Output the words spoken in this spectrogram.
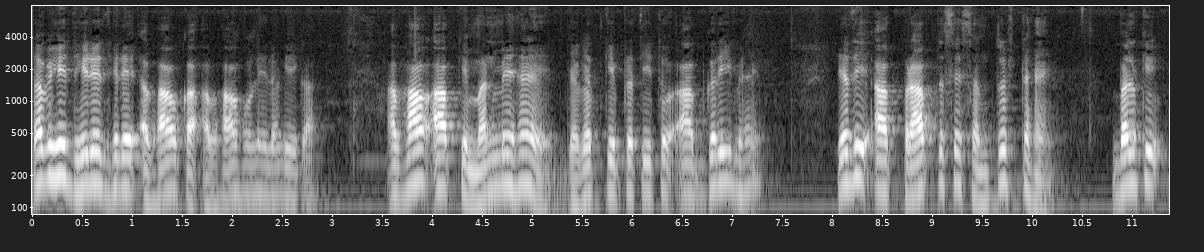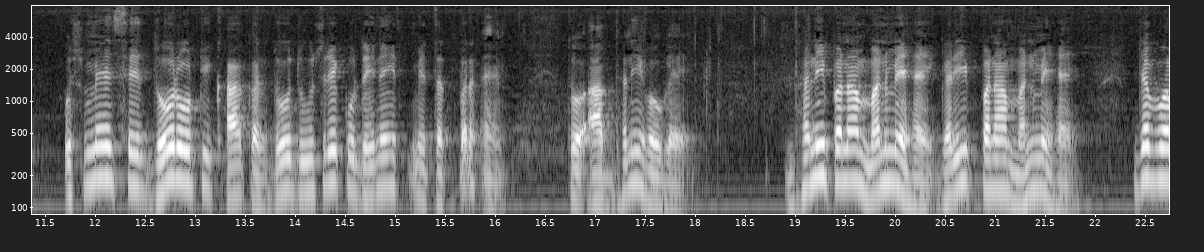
तभी धीरे धीरे अभाव का अभाव होने लगेगा। अभाव आपके मन में है, जगत के प्रति तो आप गरीब हैं। यदि आप प्राप्त से संतुष्ट हैं, बल्कि उसमें से दो रोटी खाकर दो दूसरे को देने में तत्पर हैं तो आप धनी हो गए। धनीपना मन में है, गरीबपना मन में है। जब वह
